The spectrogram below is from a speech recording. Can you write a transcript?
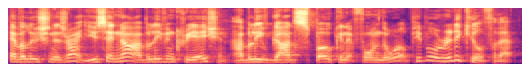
evolution is right. You say, "No, I believe in creation. I believe God spoke and it formed the world." People will ridicule for that.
